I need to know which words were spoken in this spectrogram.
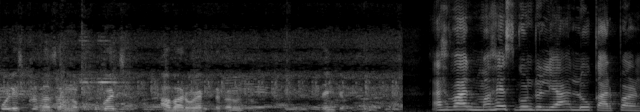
પોલીસ પ્રશાસનનો ખૂબ જ આભાર વ્યક્ત કરું છું. થેન્ક યુ અહેવાલ મહેશ ગુંડલિયા, લોકાર્પણ.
